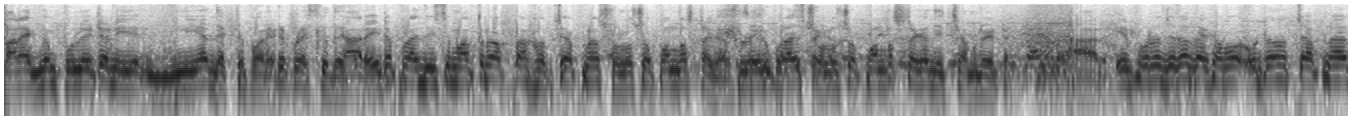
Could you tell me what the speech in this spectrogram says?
তারা একদম পুরো এটা নিয়ে- দেখতে পারে এটা কত আর এটা প্রাইস দিচ্ছে মাত্র আপনার হচ্ছে আপনার ষোলোশো পঞ্চাশ টাকা। সেম 1650 প্রাইস টাকা। ষোলোশো পঞ্চাশ টাকা দিচ্ছে আমরা এটা। আর এরপরে যেটা দেখাবো ওটা হচ্ছে আপনার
